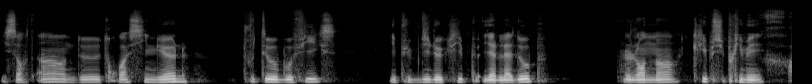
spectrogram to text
Ils sortent un, deux, trois singles. Tout est au beau fixe. Ils publient le clip Il y a de la dope. Le lendemain, clip supprimé. Oh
